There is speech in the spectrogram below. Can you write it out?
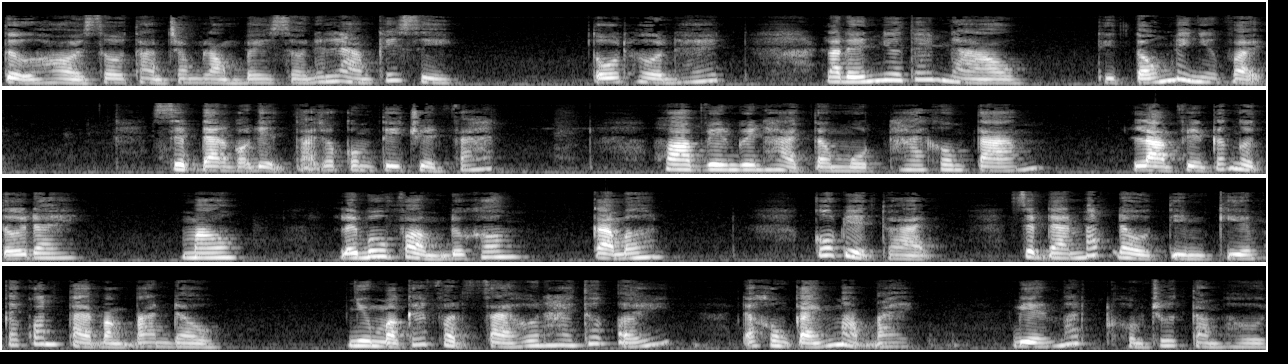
Tự hỏi sâu thẳm trong lòng bây giờ nên làm cái gì? Tốt hơn hết Là đến như thế nào Thì tống đi như vậy. Diệp Đàn gọi điện thoại cho công ty chuyển phát. Hòa viên Nguyên Hải tầng 1208 Làm phiền các người tới đây. Mau, lấy bưu phẩm được không? Cảm ơn. Cúp điện thoại Diệp Đàn bắt đầu tìm kiếm cái quan tài bằng ban đầu. Nhưng mà cái vật dài hơn hai thước ấy Đã không cánh mà bay, Biến mất không chút tầm hơi.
